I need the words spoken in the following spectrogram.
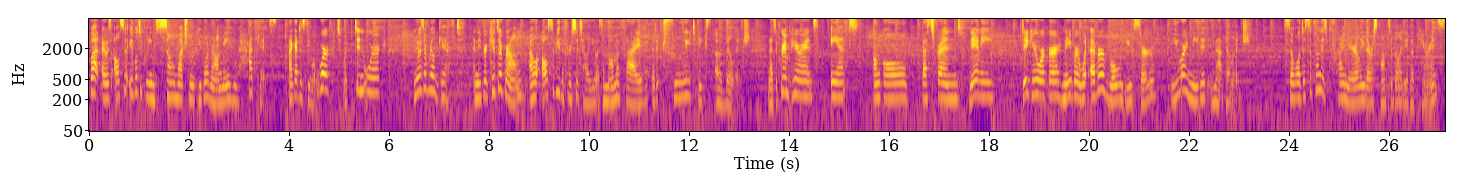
But I was also able to glean so much from the people around me who had kids. I got to see what worked, what didn't work, and it was a real gift. And if your kids are grown, I will also be the first to tell you, as a mom of five, that it truly takes a village. And as a grandparent, aunt, uncle, best friend, nanny, daycare worker, neighbor, whatever role you serve, you are needed in that village. So while discipline is primarily the responsibility of the parents,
